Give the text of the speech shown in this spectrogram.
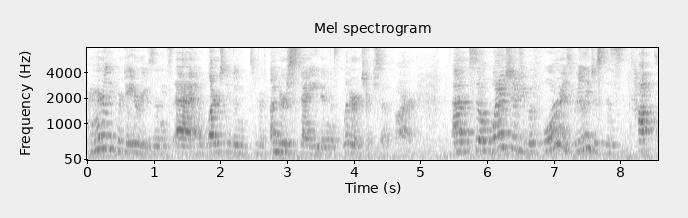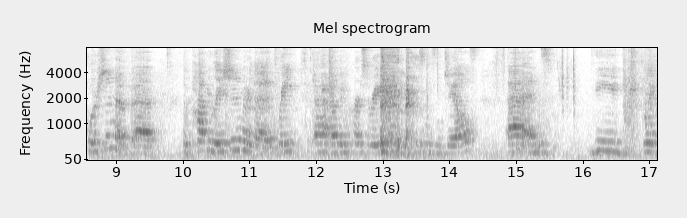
primarily for data reasons, uh, have largely been sort of understudied in this literature so far. Um, so what I showed you before is really just this top portion of the population or the rate uh, of incarceration in prisons and jails. Uh, and the like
